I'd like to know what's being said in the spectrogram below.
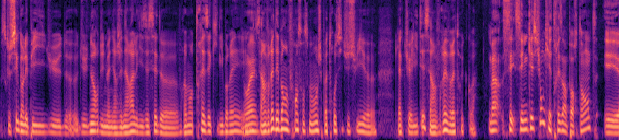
Parce que je sais que dans les pays du, du Nord, d'une manière générale, ils essaient de vraiment très équilibrer. Ouais. C'est un vrai débat en France en ce moment. Je sais pas trop si tu suis l'actualité. C'est un vrai vrai truc quoi. Ben, c'est une question qui est très importante et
